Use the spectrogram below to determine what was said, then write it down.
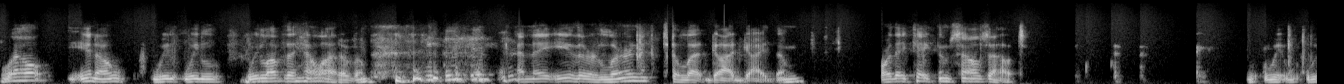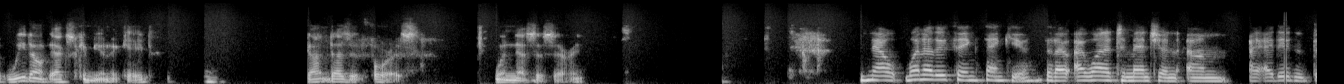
well, you know, we we we love the hell out of them. and they either learn to let God guide them or they take themselves out. We, we, we don't excommunicate. God does it for us when necessary. Now, one other thing, thank you, that I, I wanted to mention. Um, I, I, didn't,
